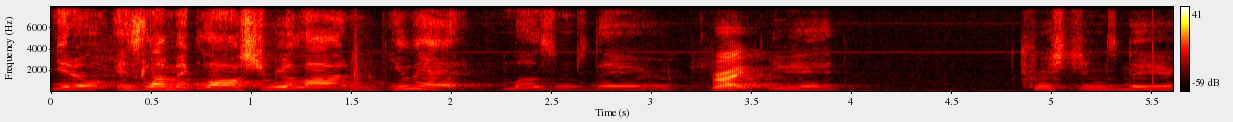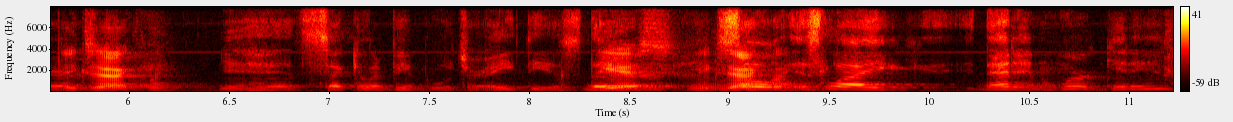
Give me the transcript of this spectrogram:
you know, Islamic law, Sharia law, and you had Muslims there, Right. You had Christians there, Exactly. You had secular people, which are atheists there. Yes, exactly. So it's like that didn't work. Get in.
